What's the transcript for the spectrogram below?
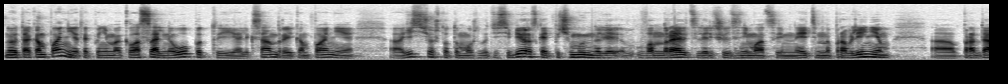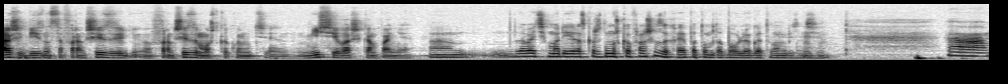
Но это компания, я так понимаю, колоссальный опыт и Александра, и компании. А есть еще что-то, может быть, о себе рассказать? Почему именно ли вам нравится или решили заниматься именно этим направлением а, продажи бизнеса, франшизы, франшизы, может, какой-нибудь э, миссии вашей компании? Давайте, Мария, расскажет немножко о франшизах, а я потом добавлю о готовом бизнесе. Угу. А,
